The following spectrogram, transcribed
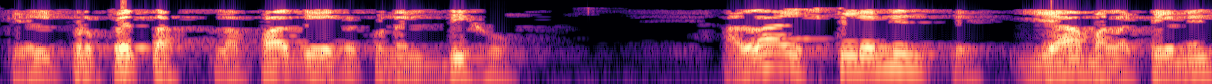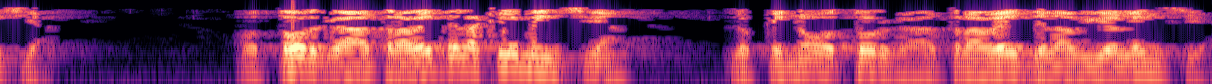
que el profeta, la paz de con él, dijo, Alá es clemente y ama la clemencia otorga a través de la clemencia lo que no otorga a través de la violencia.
